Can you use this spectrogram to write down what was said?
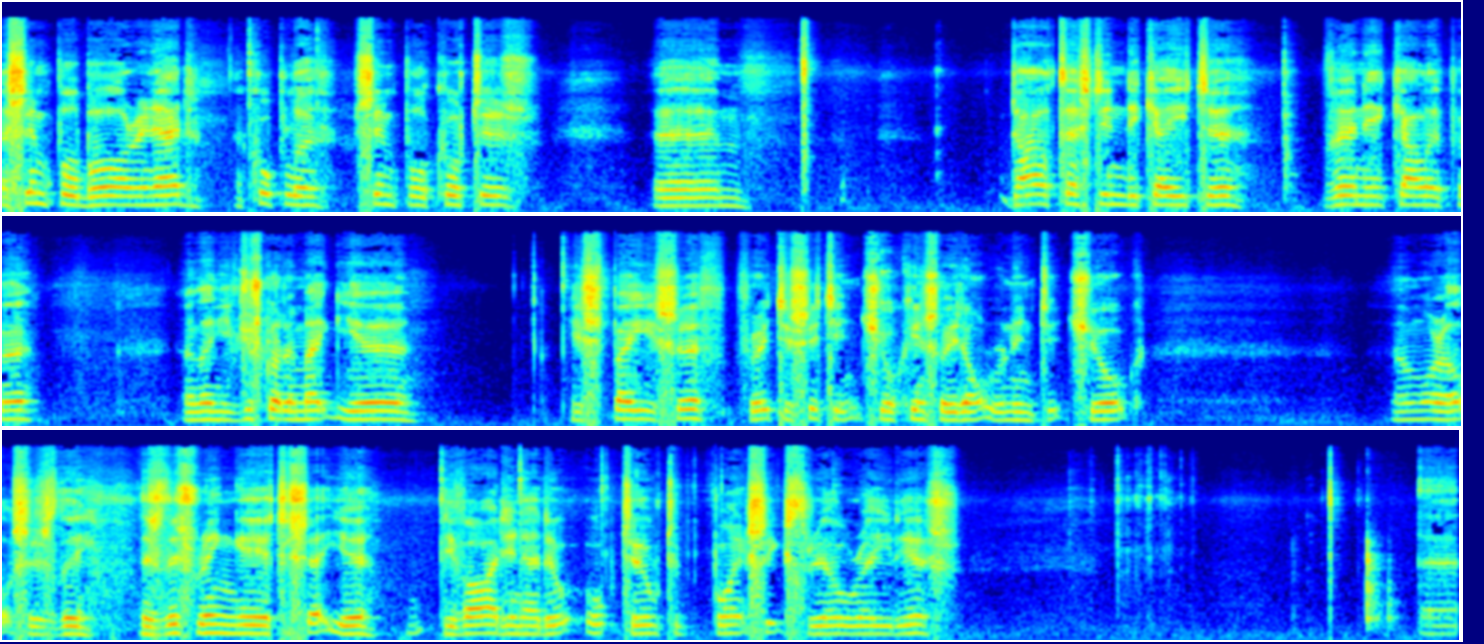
a simple boring head, a couple of simple cutters, um, dial test indicator, vernier caliper, and then you've just got to make your your spacer for it to sit in chucking so you don't run into chuck. And what else is the there's this ring here to set your dividing head up, to to 0.630 radius uh,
